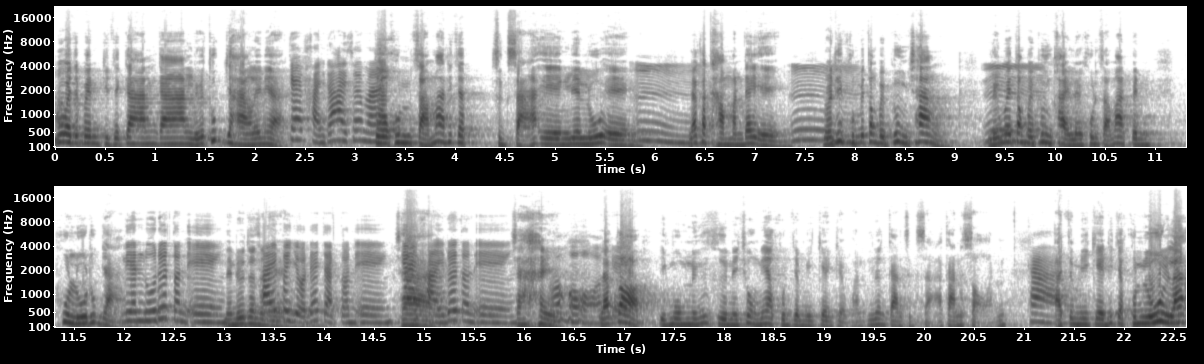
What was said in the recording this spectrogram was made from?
ไม่ว่าจะเป็นกิจการการหรือทุกอย่างเลยเนี่ย แก้ไขได้ใช่ไหมตัวคุณสามารถที่จะศึกษาเองเรียนรู้เองอืมแล้วก็ทำมันได้เองอืมโดยที่คุณไม่ต้องไปพึ่งช่าง หรือไม่ต้องไปพึ่งใครเลย คุณสามารถเป็น ผู้รู้ทุกอย่าง เรียนรู้ด้วยตนเองเรียนรู้ด้วยตนเองใช้ประโยชน์ได้จากตนเองใช่ แก้ไขด้วยตนเองใช่ โอ้โหโอเคแล้วก็อีกมุมหนึ่งก็คือในช่วงเนี้ยคุณจะมีเกณฑ์เกี่ยวกับเรื่องการศึกษาการสอน ค่ะ อาจจะมีเกณฑ์ที่จะคุณรู้อยู่แล้ว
